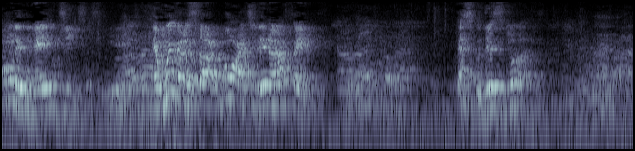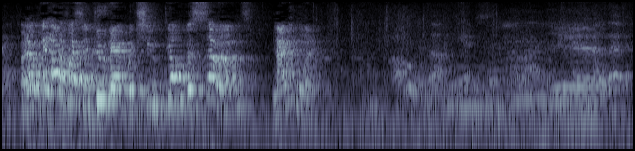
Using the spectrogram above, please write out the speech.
Only in the name of Jesus. And we're going to start marching in our faith. That's for this month. But in order for us to do that, would you go to Psalms 91? oh yes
